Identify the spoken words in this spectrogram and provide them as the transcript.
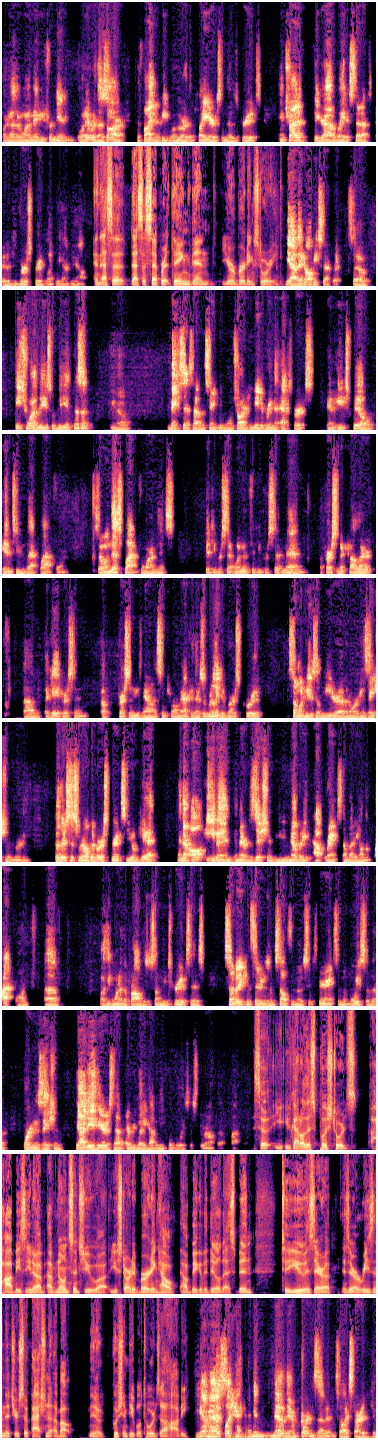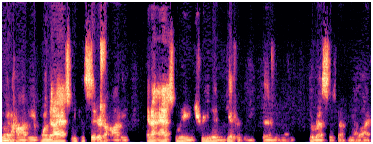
or another one maybe for knitting, whatever those are, to find the people who are the players in those groups and try to figure out a way to set up a diverse group like we have now. And that's a that's a separate thing than your birding story. Yeah, they'd all be separate. So each one of these would be it doesn't, you know, make sense having the same people in charge. You need to bring the experts in each field into that platform. So in this platform, it's 50% women, 50% men, a person of color, um, a gay person, a person who's now in Central America. There's a really diverse group, someone who's a leader of an organization in birding. So there's this real diverse group. So you'll get and they're all even in their position. Nobody outranks somebody on the platform of. I think one of the problems with some of these groups is somebody considers themselves the most experienced and the voice of the organization. The idea here is to have everybody have an equal voices throughout that platform. So you've got all this push towards hobbies. You know, I've, I've known since you uh, you started birding how how big of a deal that's been to you. Is there a is there a reason that you're so passionate about you know pushing people towards a hobby yeah man it's like i didn't know the importance of it until i started doing a hobby one that i actually considered a hobby and i actually treated differently than um, the rest of the stuff in my life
